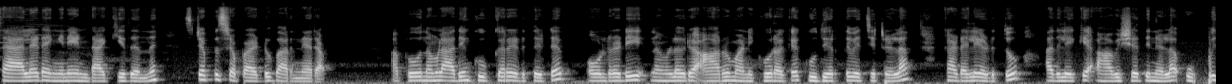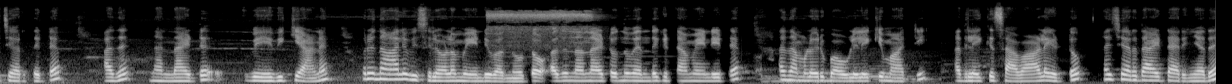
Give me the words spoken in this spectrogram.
സാലഡ് എങ്ങനെ ഉണ്ടാക്കിയതെന്ന് സ്റ്റെപ്പ് സ്റ്റെപ്പായിട്ട് പറഞ്ഞുതരാം. അപ്പോൾ നമ്മൾ ആദ്യം കുക്കർ എടുത്തിട്ട് ഓൾറെഡി നമ്മൾ ഒരു ആറു മണിക്കൂറൊക്കെ കുതിർത്ത് വെച്ചിട്ടുള്ള കടല എടുത്തു. അതിലേക്ക് ആവശ്യത്തിനുള്ള ഉപ്പ് ചേർത്തിട്ട് അത് നന്നായിട്ട് വേവിക്കുകയാണ്. ഒരു നാല് വിസിലോളം വേണ്ടി വന്നു കേട്ടോ. അത് നന്നായിട്ടൊന്ന് വെന്ത് കിട്ടാൻ വേണ്ടിയിട്ട് അത് നമ്മളൊരു ബൗളിലേക്ക് മാറ്റി അതിലേക്ക് സവാള ഇട്ടു. അത് ചെറുതായിട്ട് അരിഞ്ഞത്.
